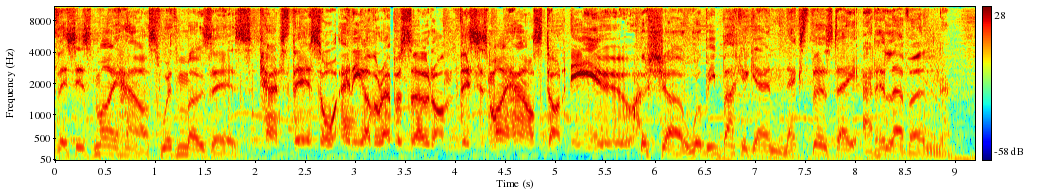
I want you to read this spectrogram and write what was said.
This Is My House with Moses. Catch this or any other episode on thisismyhouse.eu. The show will be back again next Thursday at 11.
